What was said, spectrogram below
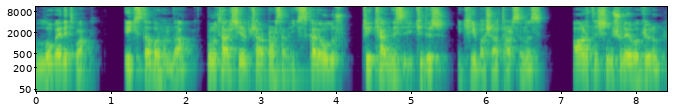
Logaritma x tabanında bunu ters çevirip çarparsan x kare olur. Ki kendisi 2'dir. 2'yi başa atarsanız. Artı şimdi şuraya bakıyorum.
